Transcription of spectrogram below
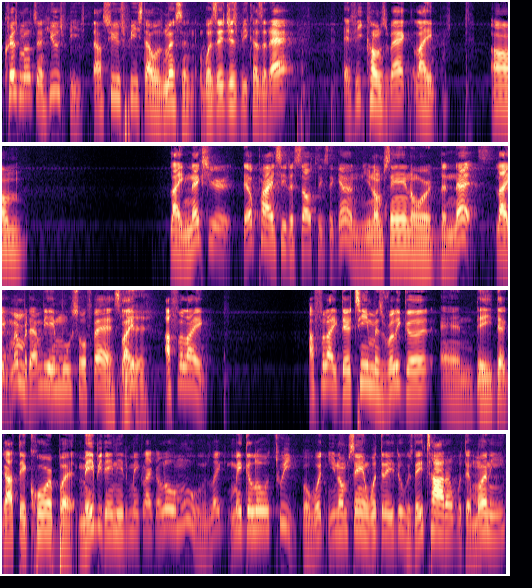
Khris Middleton huge piece. That was huge piece that was missing. Was it just because of that? If he comes back, like, um, like next year they'll probably see the Celtics again. You know what I'm saying? Or the Nets. Like, remember the NBA moves so fast. Like, Yeah. I feel like. I feel like their team is really good and they, they got their core, but maybe they need to make like a little move, like make a little tweak. But what you know what I'm saying? What do they do? Because they tied up with their money,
